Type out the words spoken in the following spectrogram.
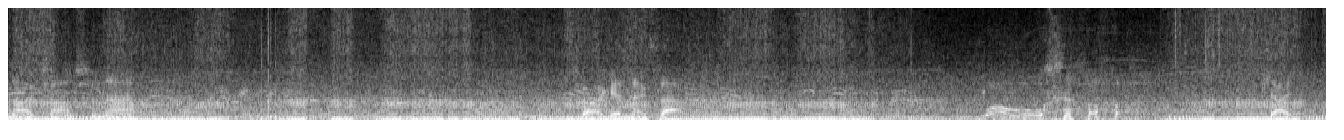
No chance from that. Try again next lap. Whoa! okay.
